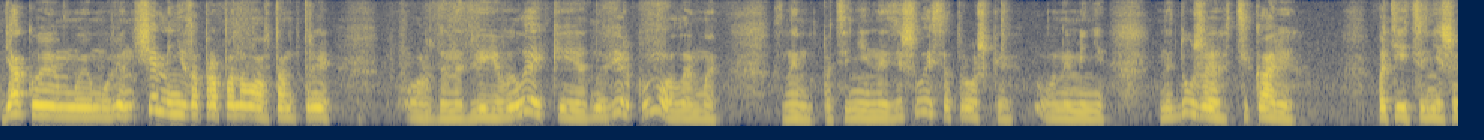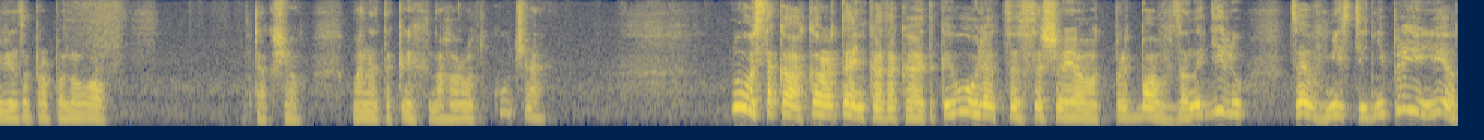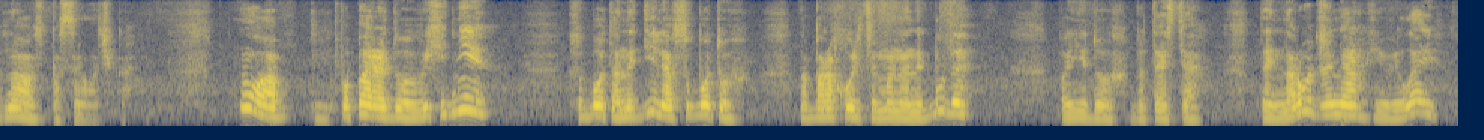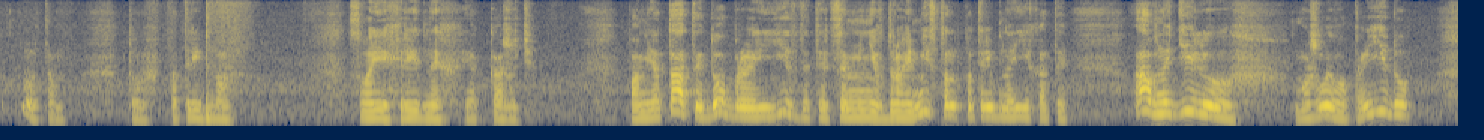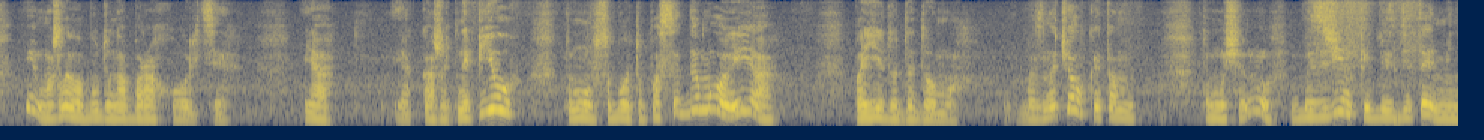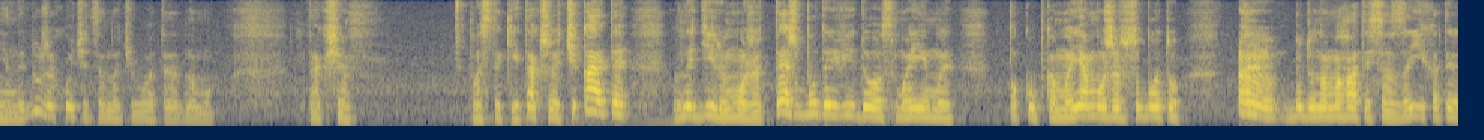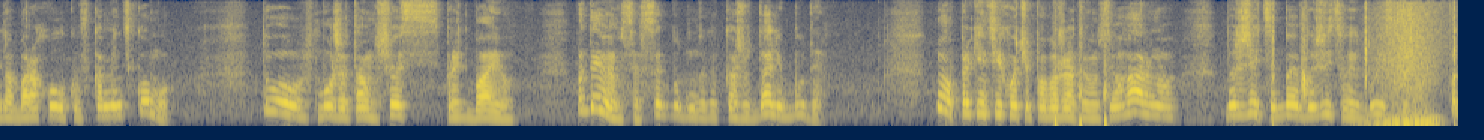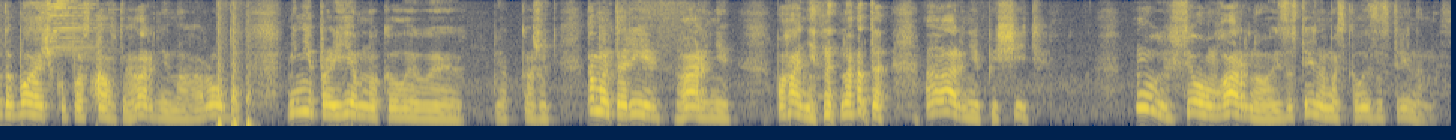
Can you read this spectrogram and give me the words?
Дякуємо йому. Він ще мені запропонував там три ордени, дві ювілейки і одну зірку. Ну, але ми з ним по ціні не зійшлися трошки. Ну, вони мені не дуже цікаві по тій ціні, що він запропонував. Так що в мене таких нагород куча. Ну, ось така коротенька така, такий огляд. Це все, що я от придбав за неділю. Це в місті Дніпрі і одна ось посилочка. Ну, а попереду вихідні. Субота, неділя. В суботу на барахольці мене не буде. Поїду до тестя день народження, ювілей. Ну, там, то потрібно своїх рідних, як кажуть, пам'ятати, добре і їздити. Це мені в друге місто потрібно їхати. А в неділю, можливо, приїду і, можливо, буду на барахольці. Я, як кажуть, не п'ю, тому в суботу посидимо і я поїду додому. Без ночовки там, тому що ну, без жінки, без дітей мені не дуже хочеться ночувати одному. Так що. Ось такі. Так що чекайте, в неділю, може, теж буде відео з моїми покупками. Я, може, в суботу буду намагатися заїхати на барахолку в Кам'янському, то може там щось придбаю. Подивимося, все буде, кажуть, далі буде. Ну, вприкінці хочу побажати вам всього гарного. Бережіть себе, бережіть своїх близьких. Подобаєчку поставте, гарні нагороди. Мені приємно, коли ви як кажуть, коментарі гарні, погані не треба, а гарні пишіть. Ну, всього вам гарного і зустрінемось, коли зустрінемось.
